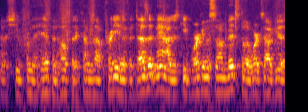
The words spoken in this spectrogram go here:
of shoot from the hip and hope that it comes out pretty. And if it doesn't, man, I just keep working the some bitch till it works out good.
